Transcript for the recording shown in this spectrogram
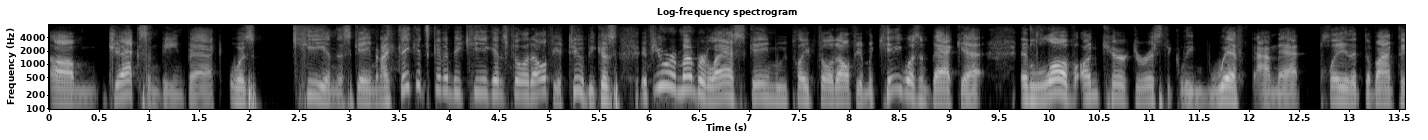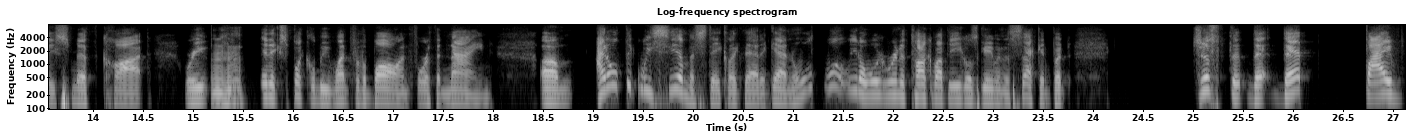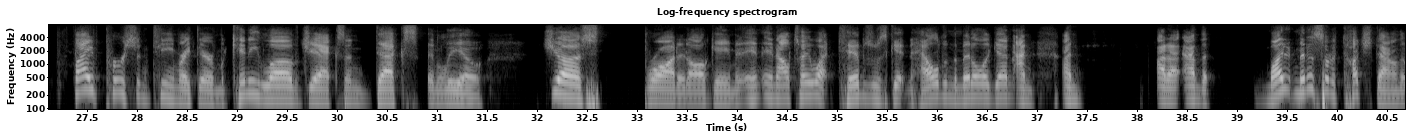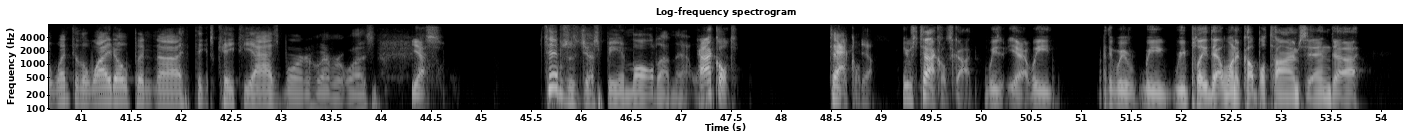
um, Jackson being back, was key in this game. And I think it's going to be key against Philadelphia too, because if you remember last game we played Philadelphia, McKinney wasn't back yet, and Love uncharacteristically whiffed on that play that DeVonta Smith caught, where he Mhm. inexplicably went for the ball on fourth and nine. Um, I don't think we see a mistake like that again. And we'll, we'll you know, we're going to talk about the Eagles game in a second, but just the, that that five five person team right there, McKinney, Love, Jackson, Dex, and Leo, just brought it all game. And and I'll tell you what, Tibbs was getting held in the middle again on on on, a, on the Minnesota touchdown that went to the wide open. Uh, I think it's KT Osborn or whoever it was. Yes, Tibbs was just being mauled on that one. tackled. Tackled. Yeah. He was tackled, Scott. We yeah, we I think we we replayed that one a couple times and uh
